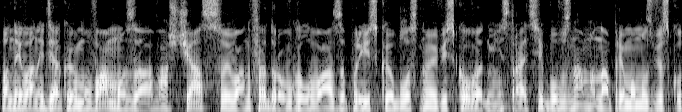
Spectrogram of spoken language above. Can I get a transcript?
Пане Іване, дякуємо вам за ваш час. Іван Федоров, голова Запорізької обласної військової адміністрації, був з нами на прямому зв'язку.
